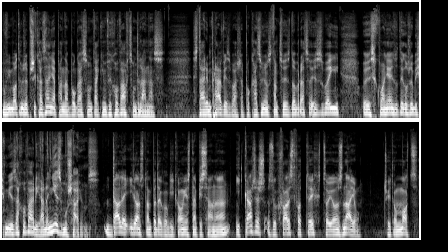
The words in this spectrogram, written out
Mówimy o tym, że przykazania Pana Boga są takim wychowawcą dla nas. W Starym Prawie zwłaszcza, pokazując nam, co jest dobre, a co jest złe i y, skłaniając do tego, żebyśmy je zachowali, ale nie zmuszając. Dalej idąc tą pedagogiką jest napisane i każesz zuchwalstwo tych, co ją znają, czyli tą moc.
